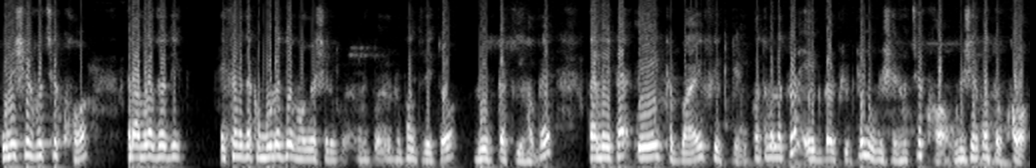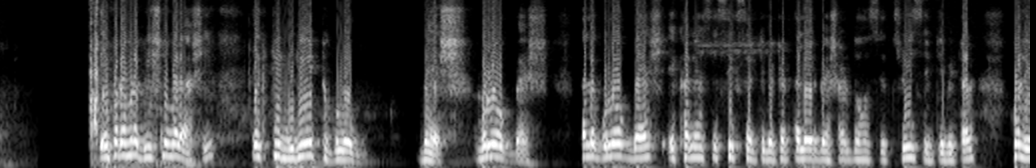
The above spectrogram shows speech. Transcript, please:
উনিশের হচ্ছে খ। তাহলে আমরা যদি এখানে দেখো রূপ- রূপ- রূপান্তরিত রূপটা কি হবে? তাহলে এটা এইট বাই ফিফটিন কত বলতো? এইট বাই ফিফটিন উনিশের হচ্ছে খ। উনিশের কত? খ। এরপর আমরা বিশ নম্বরে আসি। একটি নিরেট গোলক ব্যাস গোলক ব্যাস। তাহলে গোলক ব্যাস এখানে হচ্ছে সিক্স সেন্টিমিটার তাহলে এর ব্যাসার্ধ হচ্ছে থ্রি সেন্টিমিটার হলে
